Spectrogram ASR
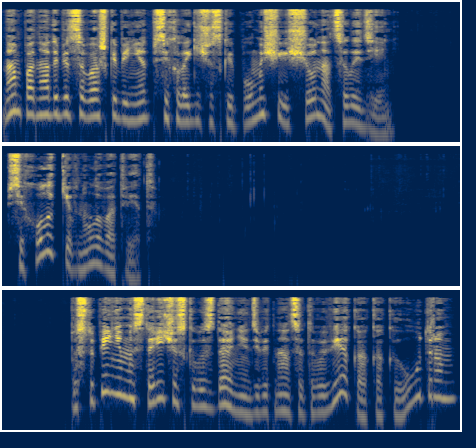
Нам понадобится ваш кабинет психологической помощи еще на целый день». Психолог кивнула в ответ. По ступеням исторического здания XIX века, как и утром,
